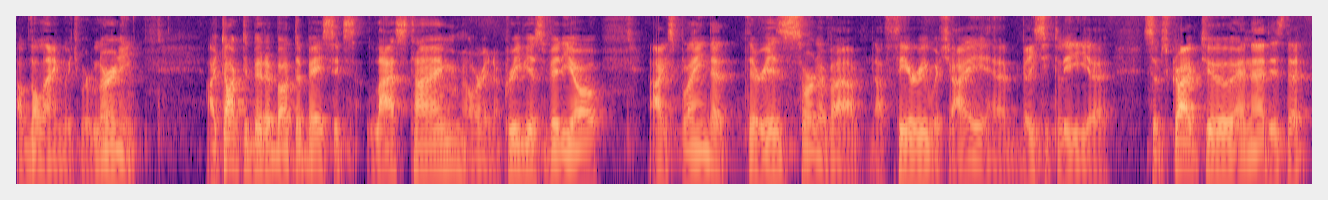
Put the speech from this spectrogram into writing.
of the language we're learning. I talked a bit about the basics last time or in a previous video. I explained that there is sort of a, a theory which I uh, basically uh, subscribe to, and that is that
